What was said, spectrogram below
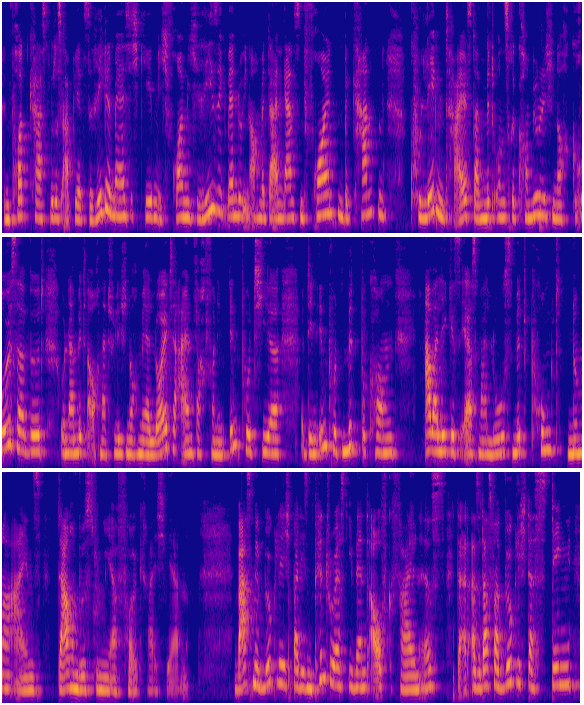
Den Podcast wird es ab jetzt regelmäßig geben. Ich freue mich riesig, wenn du ihn auch mit deinen ganzen Freunden, Bekannten, Kollegen teilst, damit unsere Community noch größer wird und damit auch natürlich noch mehr Leute einfach von dem Input hier den Input mitbekommen. Aber leg es erstmal los mit Punkt Nummer eins. Darum wirst du nie erfolgreich werden. Was mir wirklich bei diesem Pinterest-Event aufgefallen ist, da, also das war wirklich das Ding,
